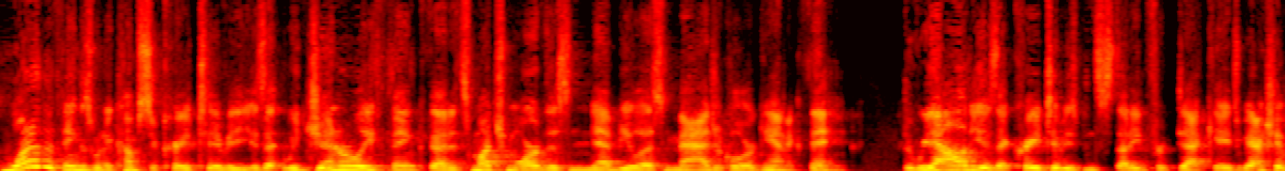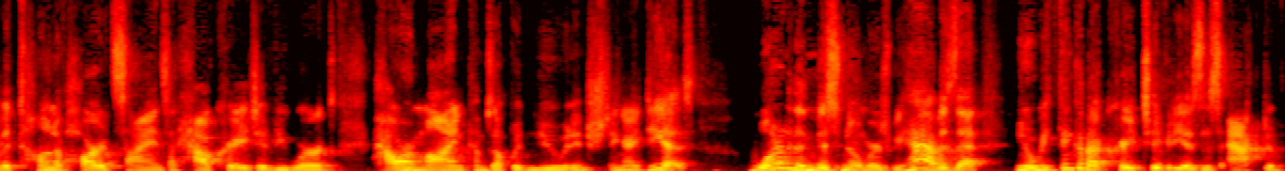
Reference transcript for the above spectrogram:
one of the things when it comes to creativity is that we generally think that it's much more of this nebulous, magical, organic thing. The reality is that creativity has been studied for decades. We actually have a ton of hard science on how creativity works, how our mind comes up with new and interesting ideas one of the misnomers we have is that you know we think about creativity as this act of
